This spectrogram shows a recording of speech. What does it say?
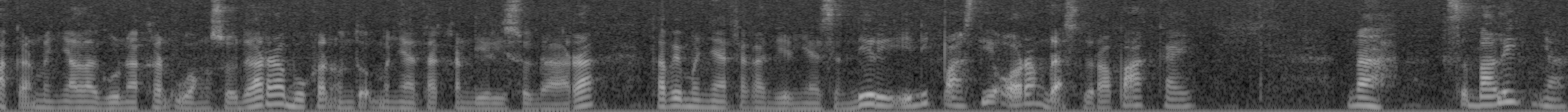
akan menyalahgunakan uang saudara bukan untuk menyatakan diri saudara, tapi menyatakan dirinya sendiri. Ini pasti orang tidak saudara pakai. Nah, sebaliknya,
